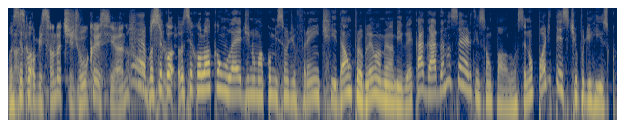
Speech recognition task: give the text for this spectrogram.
você Nossa, a comissão da Tijuca esse ano foi É, você, co- você coloca um LED numa comissão de frente e dá um problema, meu amigo, é cagada na certa em São Paulo. Você não pode ter esse tipo de risco.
